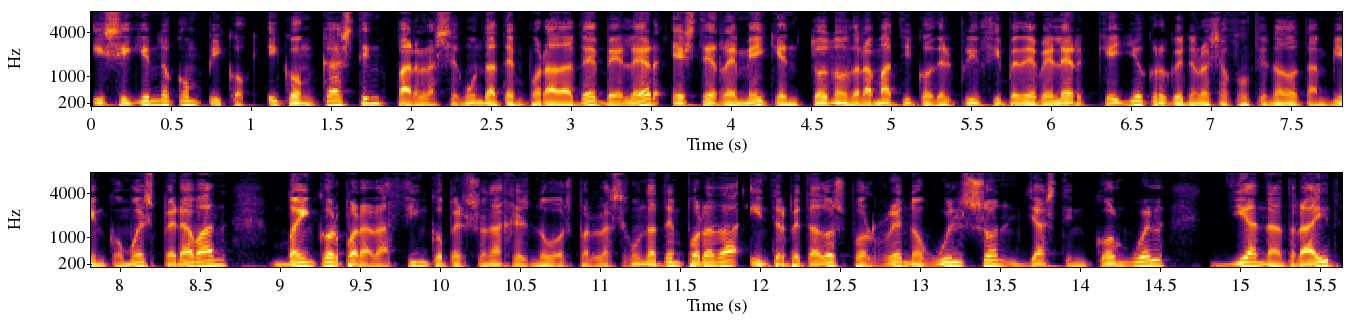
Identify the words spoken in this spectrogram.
Y siguiendo con Peacock y con casting para la segunda temporada de Bel Air, este remake en tono dramático del Príncipe de Bel Air, que yo creo que no les ha funcionado tan bien como esperaban, va a incorporar a cinco personajes nuevos para la segunda temporada, interpretados por Reno Wilson, Justin Conwell, Diana Dryde,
